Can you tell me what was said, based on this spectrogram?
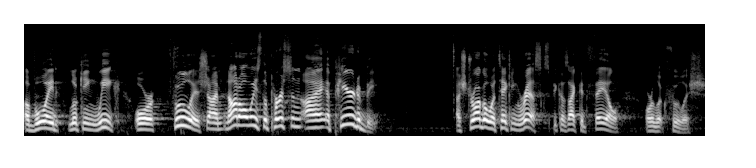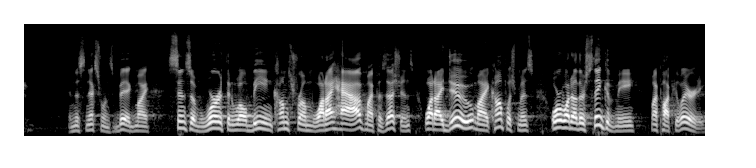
avoid looking weak or foolish. I'm not always the person I appear to be. I struggle with taking risks because I could fail or look foolish. And this next one's big. My sense of worth and well being comes from what I have, my possessions, what I do, my accomplishments, or what others think of me, my popularity.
